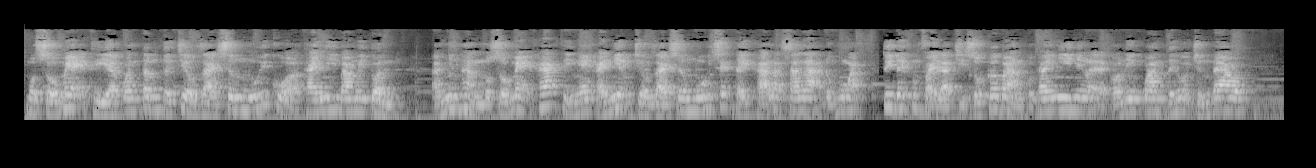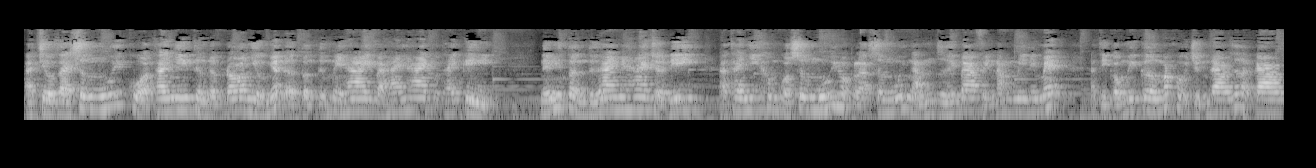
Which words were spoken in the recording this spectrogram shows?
Một số mẹ thì à, quan tâm tới chiều dài xương mũi của thai nhi 30 tuần À, nhưng hẳn một số mẹ khác thì nghe khái niệm chiều dài xương mũi sẽ thấy khá là xa lạ đúng không ạ? Tuy đây không phải là chỉ số cơ bản của thai nhi nhưng lại là có liên quan tới hội chứng đau. À, chiều dài xương mũi của thai nhi thường được đo nhiều nhất ở tuần thứ 12 và 22 của thai kỳ. Nếu như tuần thứ 22 trở đi, à, thai nhi không có xương mũi hoặc là xương mũi ngắn dưới 3,5 mm à, thì có nguy cơ mắc hội chứng đau rất là cao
